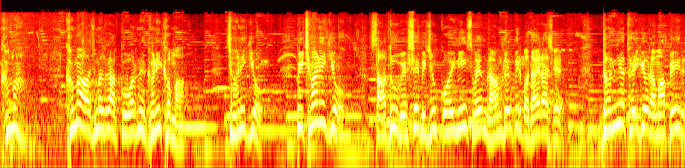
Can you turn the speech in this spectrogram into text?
ખમા ખમા અજમલરા કુંવરને ઘણી ખમા. જાણી ગયો, પીછાણી ગયો. સાધુ વેશે બીજું કોઈ નહીં, સ્વયં રામદેવ પીર પધાર્યા છે. ધન્ય થઈ ગયો રમાપીર.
